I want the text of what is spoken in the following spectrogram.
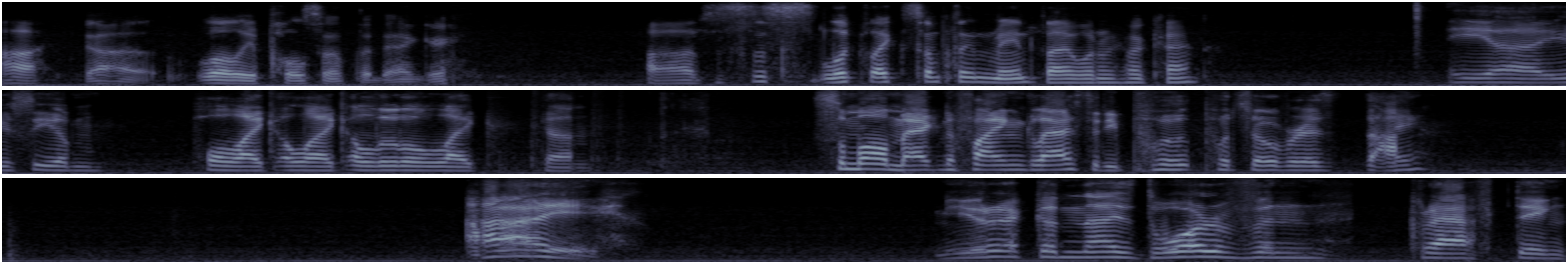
Ah, uh, Lily pulls out the dagger. Uh, does this look like something made by one of our kind? He, uh, you see him pull like a like a little like um, small magnifying glass that he put puts over his eye. Aye. Me recognize dwarven crafting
